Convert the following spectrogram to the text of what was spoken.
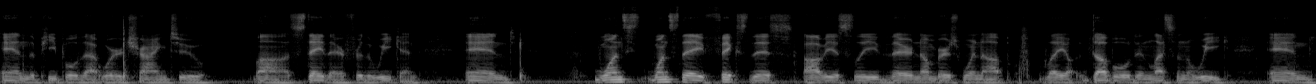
and the people that were trying to uh, stay there for the weekend. And once once they fixed this, obviously their numbers went up, like doubled in less than a week, and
